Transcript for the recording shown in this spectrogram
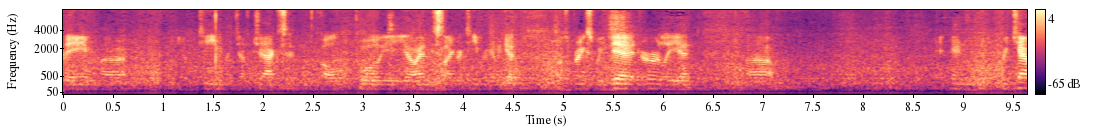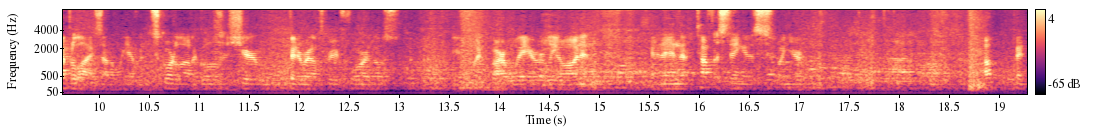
Notre Dame uh, you know, team, Jeff Jackson, Paul Pooley, you know, Andy Slaggert team are going to get those breaks we did early and. Um, and we capitalized on them. We haven't scored a lot of goals this year. We've been around three or four, and those you know, went our way early on. And and then the toughest thing is when you're up and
